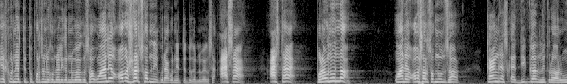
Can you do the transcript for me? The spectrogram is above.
यसको नेतृत्व प्रचण्ड कुमराले गर्नुभएको छ। उहाँले अवसर छोप्ने कुराको नेतृत्व गर्नुभएको छ। आशा आस्था पढाउनुहुन्न उहाँले अवसर सोध्नुहुन्छ काङ्ग्रेसका दिग्गज मित्रहरू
